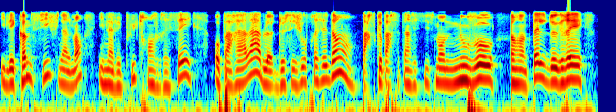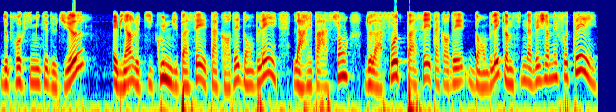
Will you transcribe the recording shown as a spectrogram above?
Il est comme si finalement il n'avait plus transgressé au préalable de ses jours précédents. Parce que par cet investissement nouveau dans un tel degré de proximité de Dieu, eh bien le tikkun du passé est accordé d'emblée. La réparation de la faute passée est accordée d'emblée comme s'il n'avait jamais fauté.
